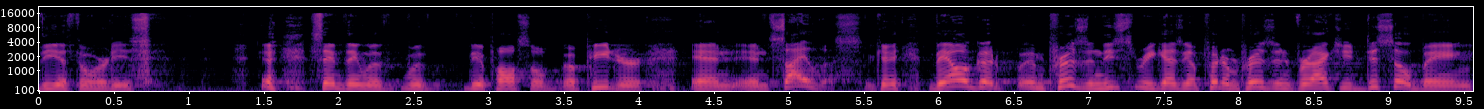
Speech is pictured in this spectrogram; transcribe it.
the authorities. Same thing with, with the apostle uh, Peter and, and Silas. Okay, they all got in prison. These three guys got put in prison for actually disobeying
